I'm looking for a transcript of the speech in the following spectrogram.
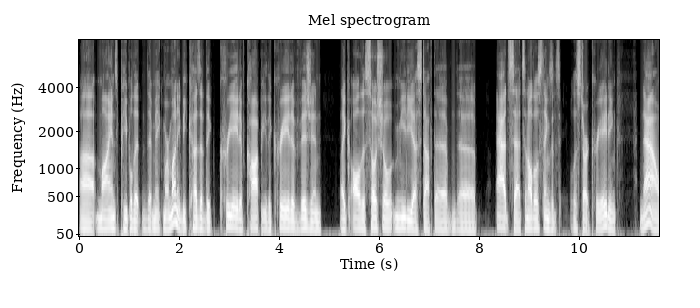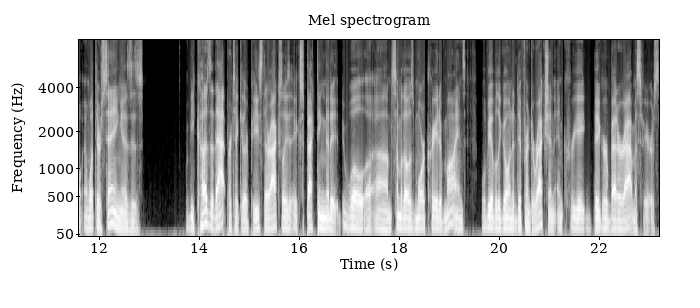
uh, minds, people that, that make more money because of the creative copy, the creative vision, like all the social media stuff, the the ad sets and all those things that it's able to start creating now. And what they're saying is is because of that particular piece, they're actually expecting that it will uh, um, some of those more creative minds will be able to go in a different direction and create bigger, better atmospheres.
